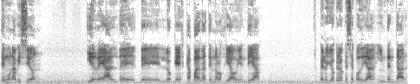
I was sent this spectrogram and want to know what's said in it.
tengo una visión irreal de lo que es capaz la tecnología hoy en día. Pero yo creo que se podría intentar,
